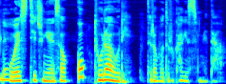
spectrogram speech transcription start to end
네. OST 중에서 꼭 돌아오리 들어보도록 하겠습니다.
